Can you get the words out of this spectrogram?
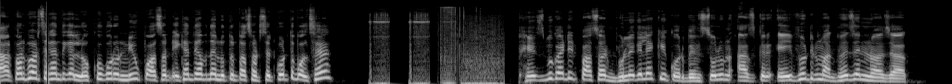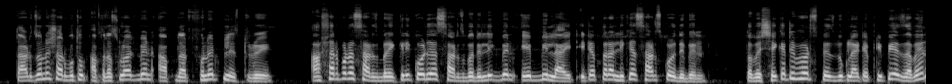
তারপর পর সেখান থেকে লক্ষ্য করুন নিউ পাসওয়ার্ড, এখান থেকে আমাদের নতুন পাসওয়ার্ড সেট করতে বলছে। ফেসবুক আইডির পাসওয়ার্ড ভুলে গেলে কি করবেন? চলুন আজকের এই ভিডিওটির মাধ্যমে জেনে নেওয়া যাক। তার জন্য সর্বপ্রথম আপনারা চলে আসবেন আপনার ফোনের প্লে স্টোরে আসার পরে সার্চ বারে ক্লিক করে সার্চ বারে লিখবেন এফবি লাইট এটা আপনারা লিখে সার্চ করে দেবেন। তবে সেক্ষেত্রে ভিউয়ার্স ফেসবুক লাইট অ্যাপটি পেয়ে যাবেন।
